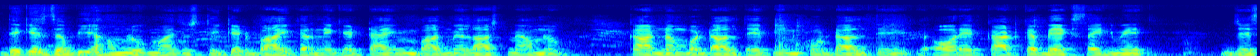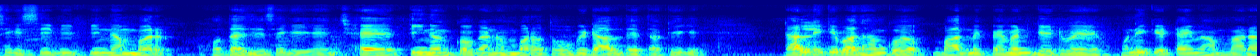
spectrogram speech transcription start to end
देखिए, जब भी हम लोग माजूस टिकट बाई करने के टाइम, बाद में लास्ट में हम लोग कार्ड नंबर डालते, पिन कोड डालते और एक कार्ड का बैक साइड में जैसे कि सी बी पी नंबर होता है, जैसे कि छः तीन अंकों का नंबर हो तो वो भी डाल देता, ठीक है? डालने के बाद हमको बाद में पेमेंट गेटवे होने के टाइम हमारा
